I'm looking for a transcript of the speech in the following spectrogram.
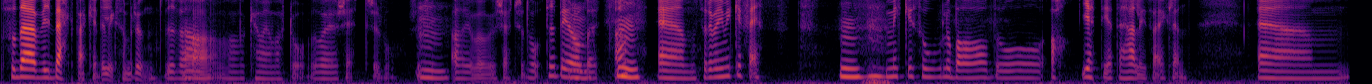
så där vi backpackade liksom runt. Vi var, Ja. vad kan vi ha varit då? Var jag 21, 22, 23. Mm. Alltså jag var väl 21, 22, typ er Mm. ålder. Mm. Ehm, så det var ju mycket fest. Mm. Mycket sol och bad och ja, jätte, jättehärligt verkligen. Ehm,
